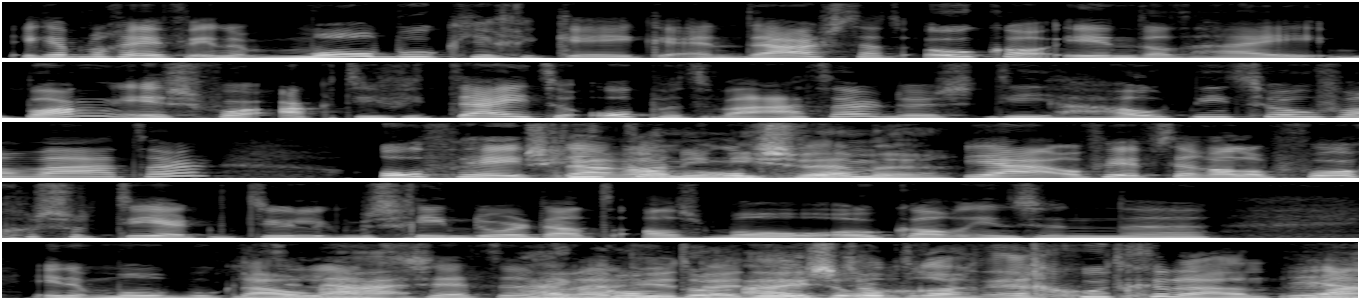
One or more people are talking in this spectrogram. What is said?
Ik heb nog even in het molboekje gekeken en daar staat ook al in dat hij bang is voor activiteiten op het water. Dus die houdt niet zo van water. Of heeft Misschien daar kan al hij op niet voor- zwemmen. Ja, of heeft er al op voorgesorteerd natuurlijk. Misschien door dat als mol ook al in, zijn, eh, in het molboekje Nou, te laten hij- zetten. Hij heb je komt het bij deze opdracht echt goed gedaan. ja,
